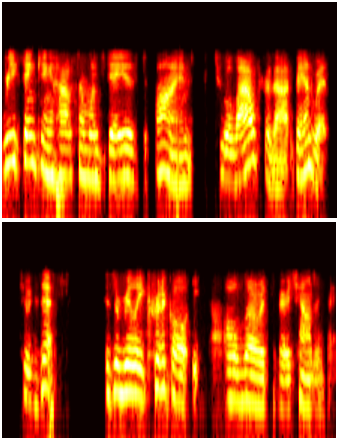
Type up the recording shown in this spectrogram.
rethinking how someone's day is defined to allow for that bandwidth to exist is a really critical, although it's a very challenging thing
